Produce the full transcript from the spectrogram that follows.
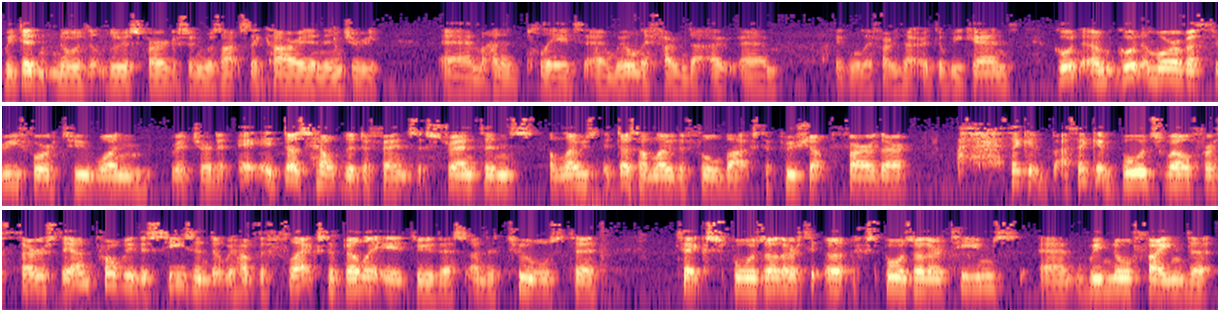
we didn't know that Lewis Ferguson was actually carrying an injury um, and had played, and we only found that out. Um, I think we only found that out the weekend. Going, um, going to more of a three-four-two-one, Richard. It, it does help the defence. It strengthens, allows, it does allow the fullbacks to push up further. I think it, I think it bodes well for Thursday and probably the season that we have the flexibility to do this and the tools to to expose other uh, expose other teams. Um, we know find that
